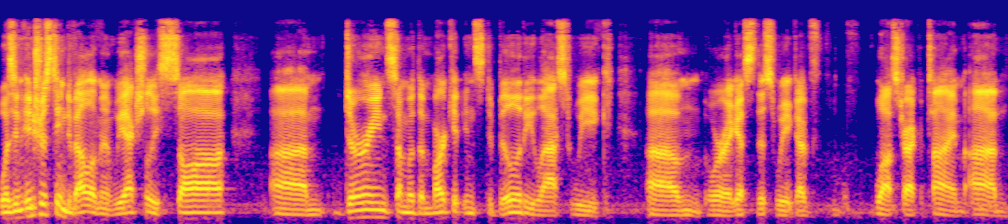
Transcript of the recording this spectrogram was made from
was an interesting development. We actually saw um, during some of the market instability last week, um, or I guess this week. I've lost track of time. Um,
